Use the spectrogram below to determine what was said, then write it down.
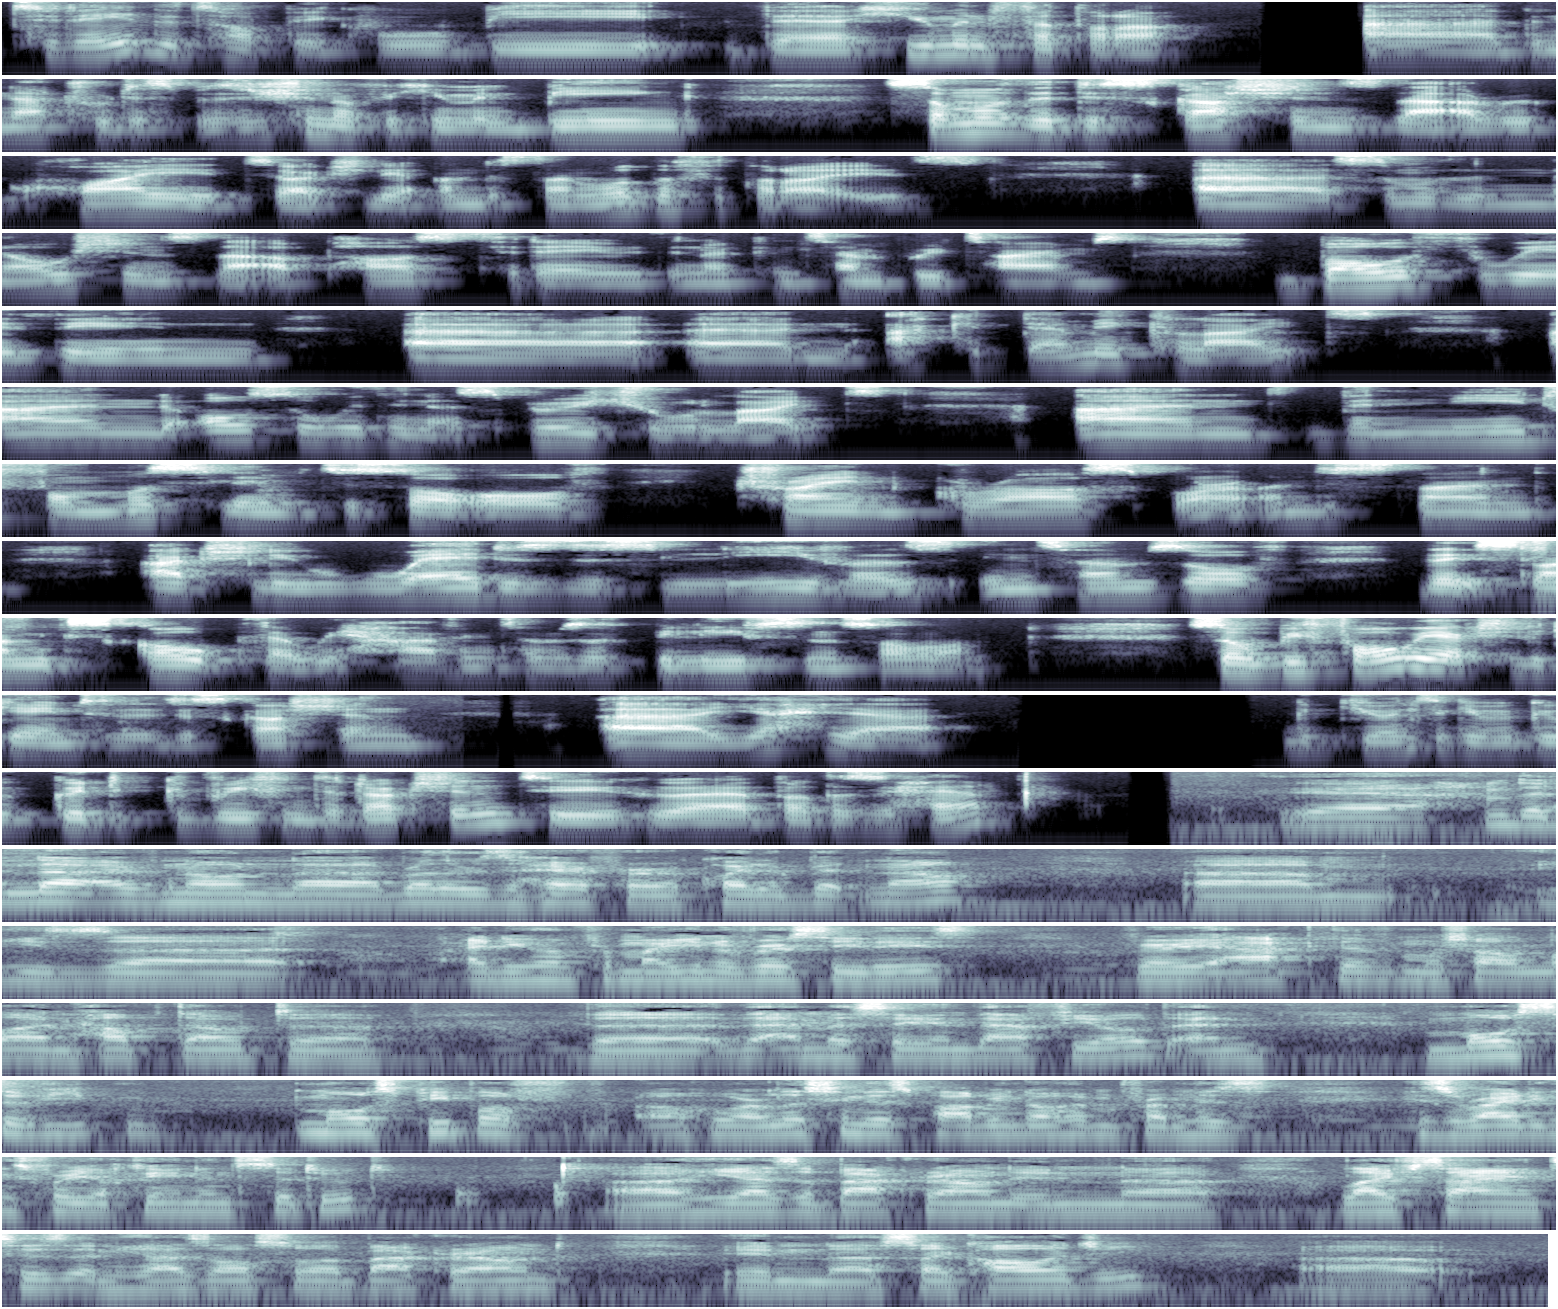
today the topic will be the human fitra, uh, the natural disposition of a human being, some of the discussions that are required to actually understand what the fitra is, uh, some of the notions that are passed today within our contemporary times, both within uh, an academic light and also within a spiritual light, and the need for Muslims to sort of try and grasp or understand actually where does this leave us in terms of the Islamic scope that we have in terms of beliefs and so on. So before we actually get into the discussion, uh, Yahya, do you want to give a good, good brief introduction to uh, Brother Zohair? Yeah, Alhamdulillah, I've known uh, Brother Zohair for quite a bit now. Um, he's uh, I knew him from my university days. Very active, mashallah, and helped out uh, the the MSA in that field. And most of you, most people who are listening to this probably know him from his his writings for Yaqeen Institute. Uh, he has a background in uh, life sciences, and he has also a background in uh, psychology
